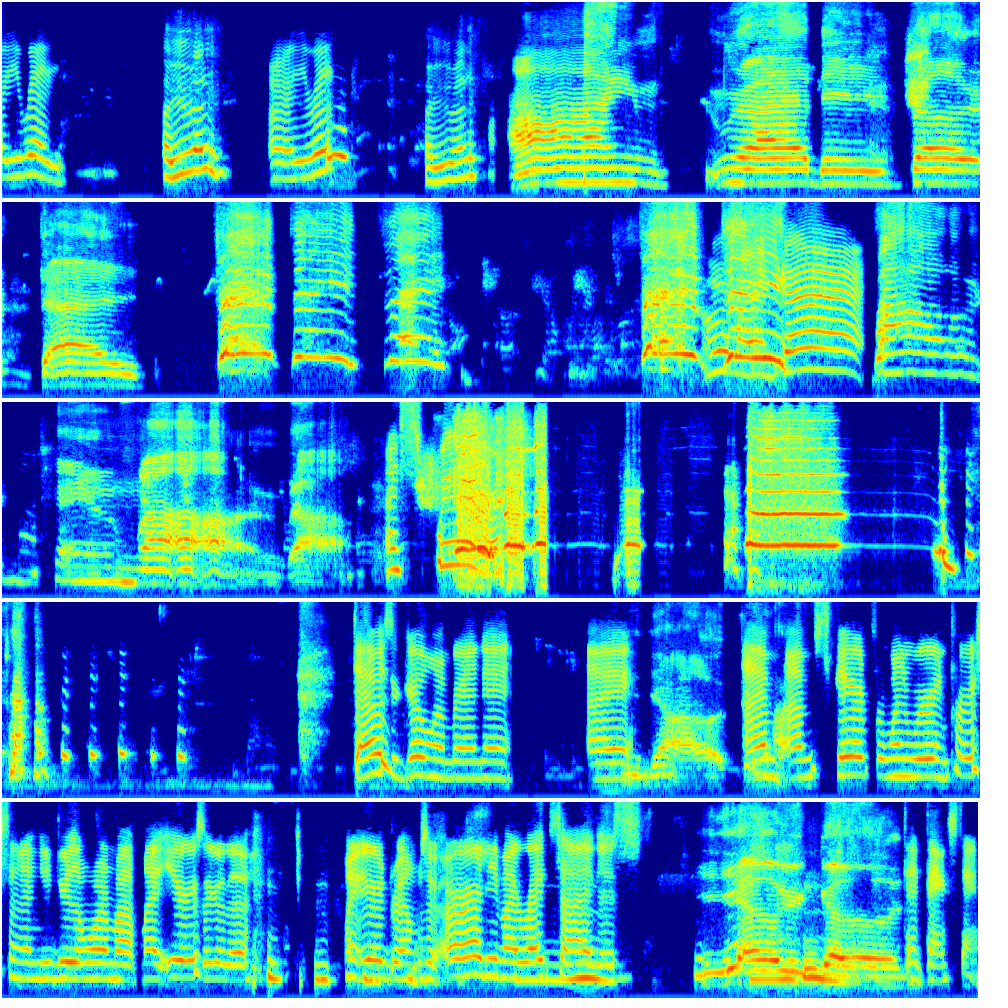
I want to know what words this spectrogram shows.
are you ready? Are you ready? Are you ready? Are you ready? I'm ready for day fifty-three. Oh my god. tomorrow. I swear. that was a good one, Brandon. I Yeah. I'm I'm scared for when we're in person and you do the warm up. My ears are gonna my eardrums are already my right side is You're good. thanks, Dan.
